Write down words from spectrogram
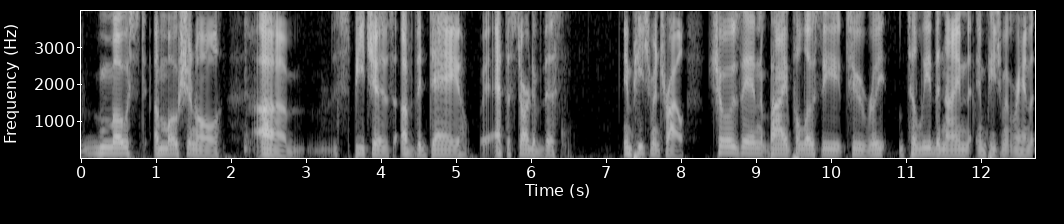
most emotional um, speeches of the day at the start of this impeachment trial. Chosen by Pelosi to re- to lead the nine impeachment ran-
